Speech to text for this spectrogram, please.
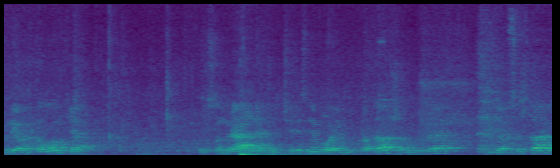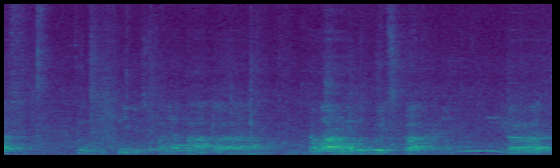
в левой колонке. То есть он реально, через него идут продажи уже, где обсуждают, ну, в книге все понятно. а, Товары могут быть как э,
